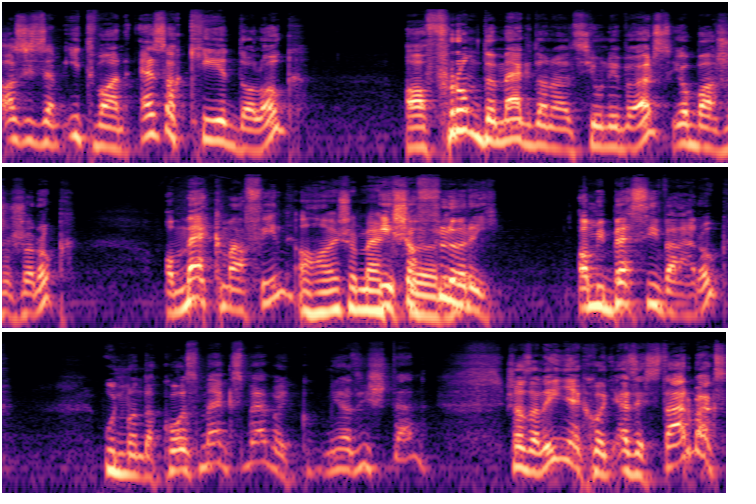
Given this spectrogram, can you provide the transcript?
azt hiszem itt van ez a két dolog, a From the McDonald's Universe, jobb alsó sarok, a McMuffin Aha, és a és a. Flurry, ami beszivárog, úgymond a Cosmexbe, vagy mi az Isten, és az a lényeg, hogy ez egy Starbucks,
